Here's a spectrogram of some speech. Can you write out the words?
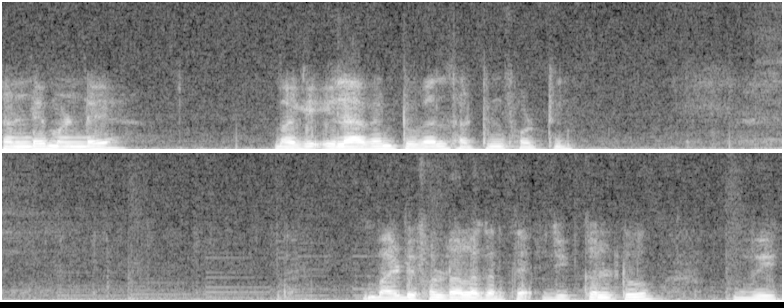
Sunday Monday बाकी eleven, twelve, thirteen, fourteen. By default वाला करते हैं। Equal to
